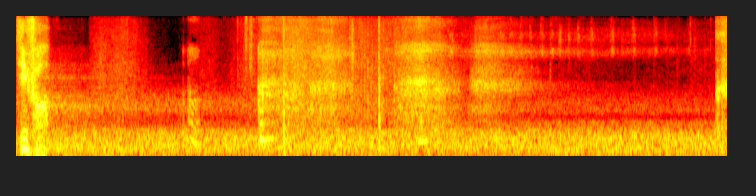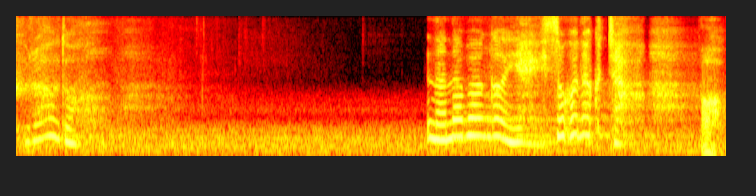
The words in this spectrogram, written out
ティファ。クラウド。7番街へ急がなくちゃ。あ。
